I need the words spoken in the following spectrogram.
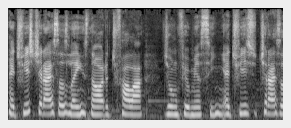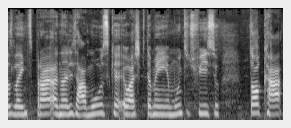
é difícil tirar essas lentes na hora de falar de um filme assim. É difícil tirar essas lentes para analisar a música. Eu acho que também é muito difícil tocar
